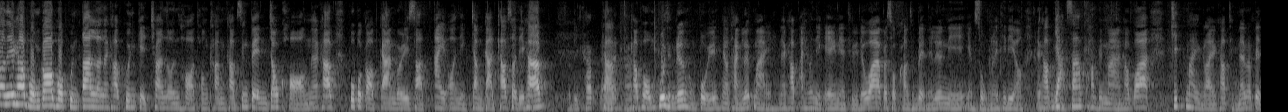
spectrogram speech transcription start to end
ตอนนี้ครับผมก็พบคุณตั้นแล้วนะครับ คุณกิตชานนท์หอทองคำครับ ซึ่งเป็นเจ้าของนะครับ ผู้ประกอบการบริษัท Ionic จำกัดครับ สวัสดีครับ สวัสดีครับครับนะครับผมพูดถึงเรื่องของปุ๋ยแนวทางเลือกใหม่นะครับ Ionic เองเนี่ยถือได้ว่าประสบความสำเร็จในเรื่องนี้อย่างสูงเลยทีเดียวนะครับอยากทราบความเป็นมาครับว่าคิดมาอย่างไรครับถึงได้มาเป็น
